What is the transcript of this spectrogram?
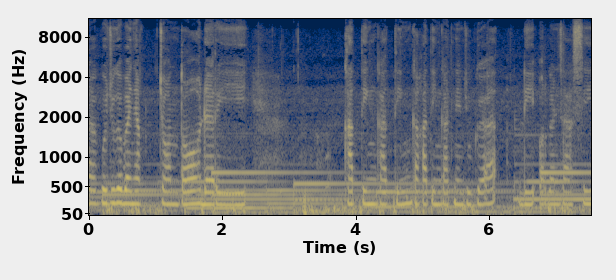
uh, gue juga banyak contoh dari cutting-cutting kakak tingkatnya juga di organisasi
